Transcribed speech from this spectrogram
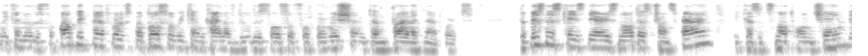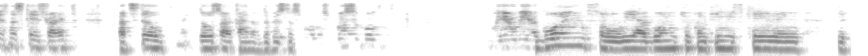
We can do this for public networks, but also we can kind of do this also for permissioned and private networks. The business case there is not as transparent because it's not on-chain business case, right? But still, those are kind of the business models possible. Where we are going, so we are going to continue scaling the,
